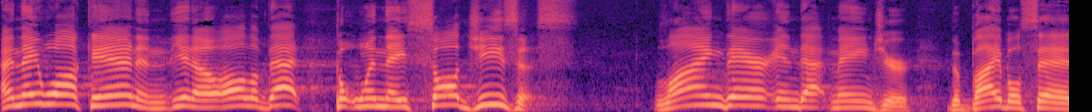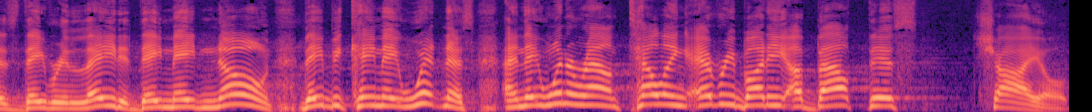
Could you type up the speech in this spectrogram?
And they walk in and, you know, all of that. But when they saw Jesus lying there in that manger, the Bible says they related, they made known, they became a witness, and they went around telling everybody about this child.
